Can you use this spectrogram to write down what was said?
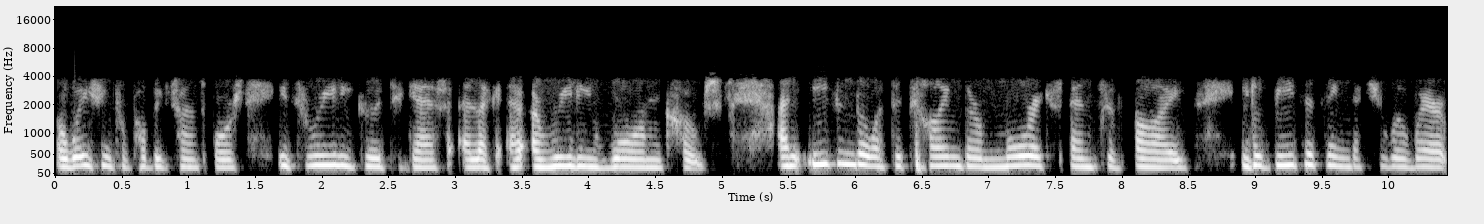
or waiting for public transport, it's really good to get a, like a, a really warm coat. And even though at the time they're more expensive buy, it'll be the thing that you will wear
